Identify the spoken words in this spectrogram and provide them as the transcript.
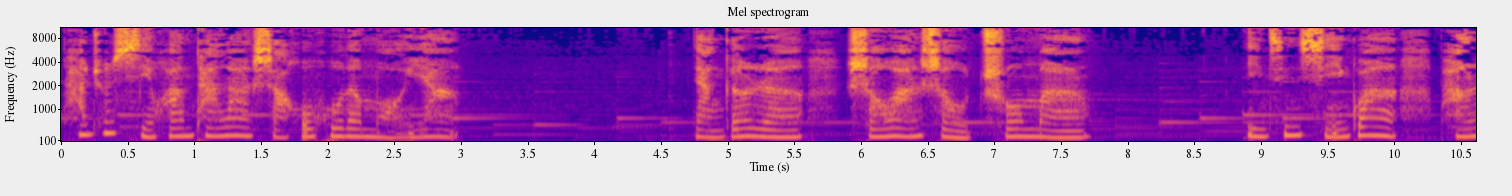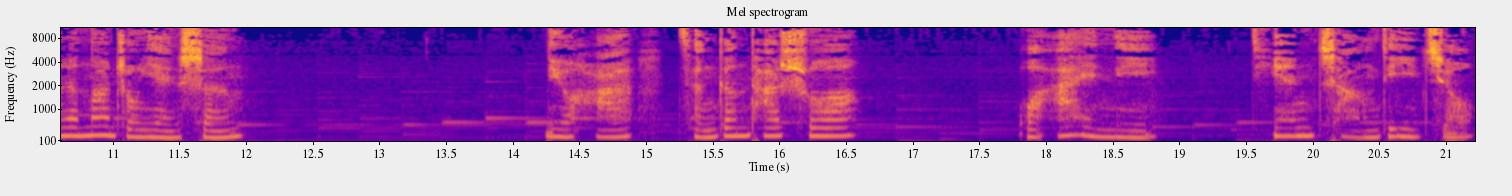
他就喜欢他那傻乎乎的模样。个人手挽手出门，已经习惯旁人那种眼神。女孩曾跟他说：“我爱你，天长地久。”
